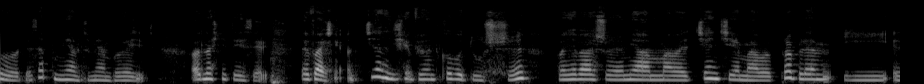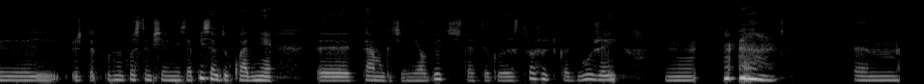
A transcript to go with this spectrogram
Kurde, zapomniałam, co miałam powiedzieć odnośnie tej serii. E, właśnie, odcinek dzisiaj wyjątkowo dłuższy, ponieważ e, miałam małe cięcie, mały problem i, e, że tak powiem, postęp się nie zapisał dokładnie e, tam, gdzie miał być, dlatego jest troszeczkę dłużej. Mm,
